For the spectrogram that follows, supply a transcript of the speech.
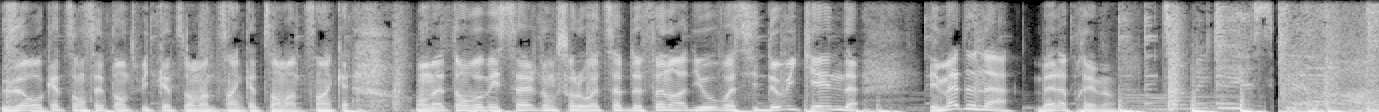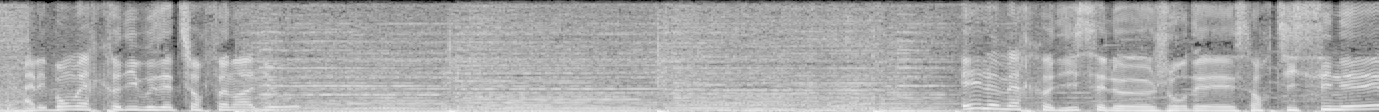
0478 425 425. On attend vos messages donc sur le WhatsApp de Fun Radio. Voici deux week-ends et Madonna. Belle après-midi. Allez, bon mercredi, vous êtes sur Fun Radio. Et le mercredi, c'est le jour des sorties ciné.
